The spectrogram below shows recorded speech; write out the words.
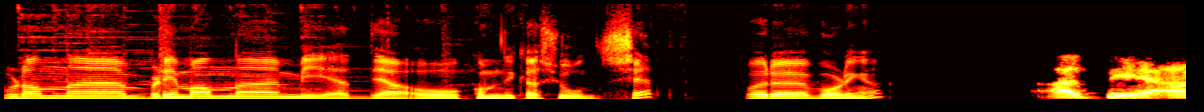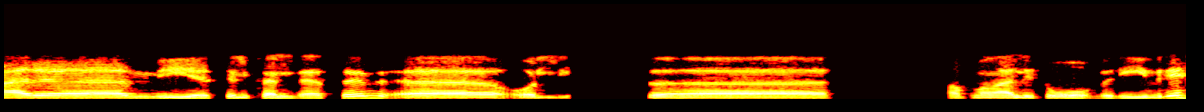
Hvordan eh, blir man eh, media- og kommunikasjonssjef for eh, Vålinga? Det er mye tilfeldigheter og litt at man er litt overivrig,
